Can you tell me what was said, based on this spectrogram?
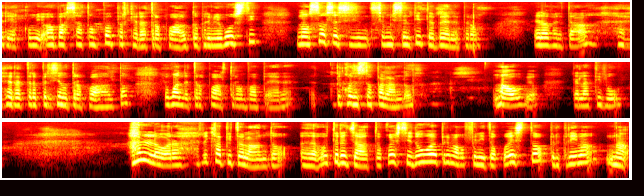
Rieccomi, ho abbassato un po' perché era troppo alto per i miei gusti. Non so se, si- se mi sentite bene, però è la verità. Era tra- persino troppo alto. E quando è troppo alto non va bene. Di cosa sto parlando? Ma ovvio, della TV. Allora, ricapitolando, eh, ho utilizzato questi due, prima ho finito questo per prima, ma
